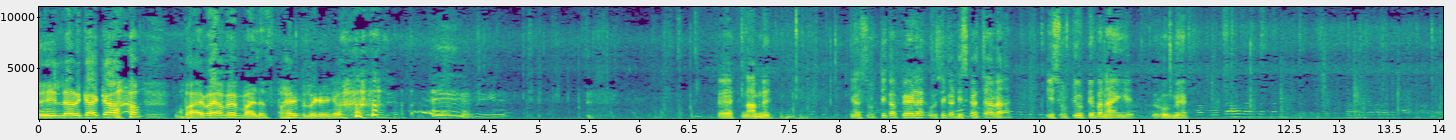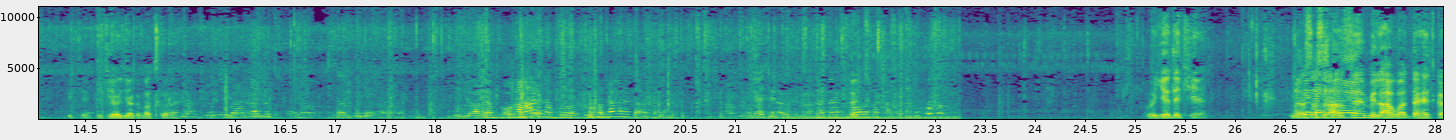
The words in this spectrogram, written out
ये लड़का का भाई भाई हमें माइनस फाइव लगेगा। ए, नाम नहीं यहाँ सुट्टी का पेड़ है उसी का डिस्कस चल रहा है ये सुट्टी उट्टी बनाएँगे रूम में। बात हो रहा है। और ये देखिए मेरा ससुराल से मिला हुआ दहेज का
